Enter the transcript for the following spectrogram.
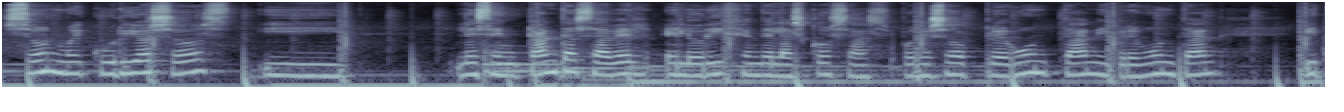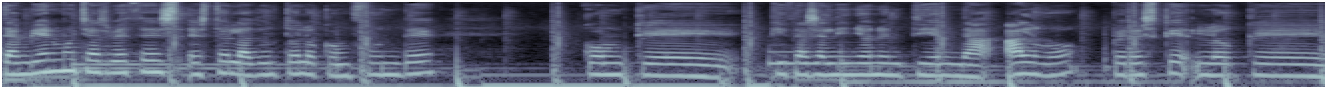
Son muy curiosos y les encanta saber el origen de las cosas, por eso preguntan y preguntan y también muchas veces esto el adulto lo confunde con que quizás el niño no entienda algo, pero es que lo que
